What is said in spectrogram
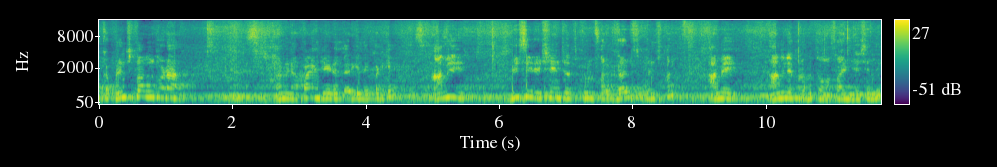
ఒక ప్రిన్సిపాల్ని కూడా ఆమెను అపాయింట్ చేయడం జరిగింది ఇప్పటికే. ఆమె BC residential school for girls principal ఆమె ఆమెనే ప్రభుత్వం అపాయింట్ చేసింది.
